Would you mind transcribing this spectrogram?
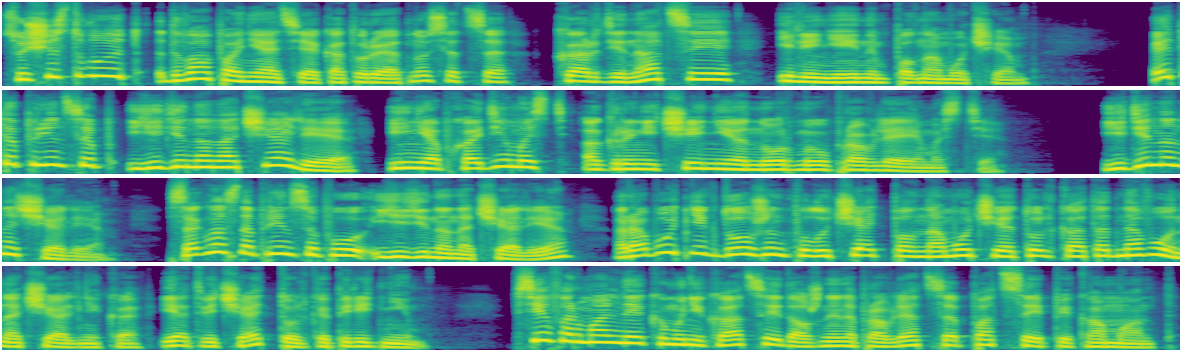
Существуют два понятия, которые относятся к координации и линейным полномочиям. Это принцип единоначалия и необходимость ограничения нормы управляемости. Единоначалие. Согласно принципу единоначалия, работник должен получать полномочия только от одного начальника и отвечать только перед ним. Все формальные коммуникации должны направляться по цепи команд.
